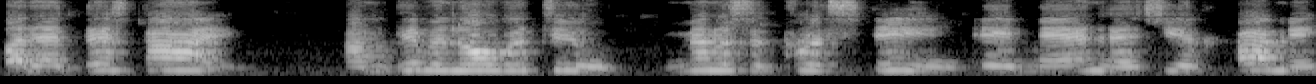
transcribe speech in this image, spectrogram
But at this time, I'm giving over to Minister Christine. Amen. And she is coming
